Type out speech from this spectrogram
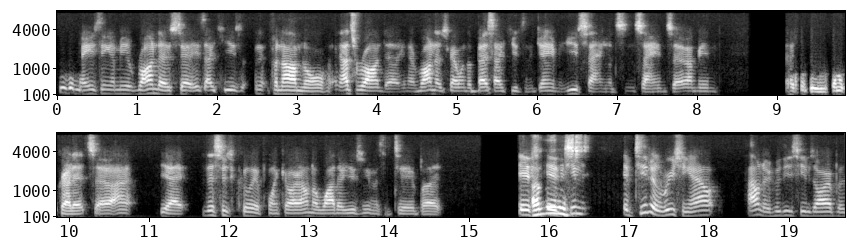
he's amazing. I mean, Rondo said his IQ is phenomenal, and that's Rondo. You know, Rondo's got one of the best IQs in the game, and he's saying it's insane. So, I mean, that should be some credit. So, I yeah, this is clearly a point guard. I don't know why they're using him as a two, but if I mean, if teams if teams are reaching out, I don't know who these teams are, but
